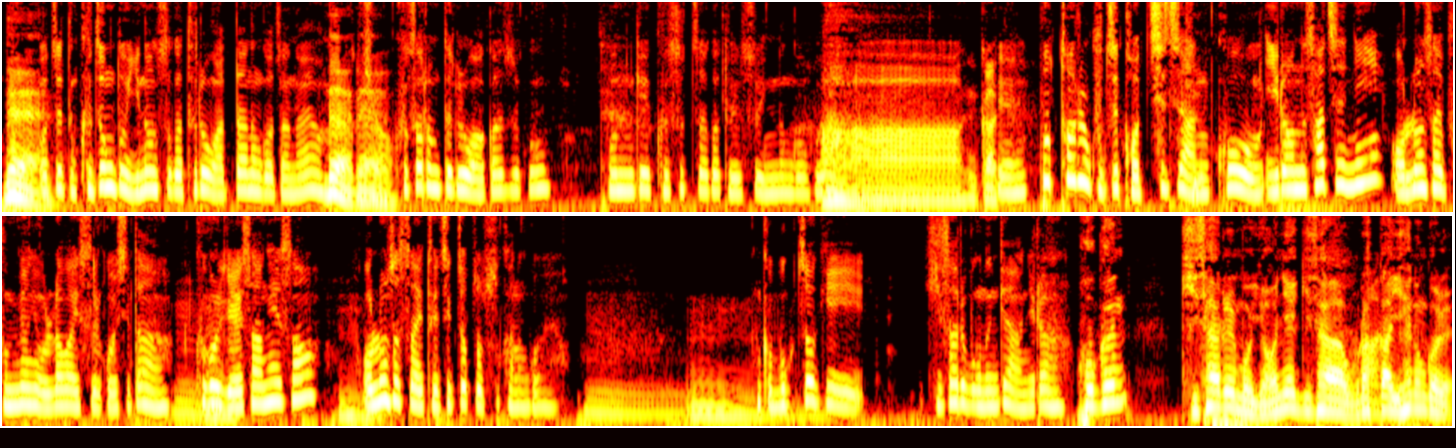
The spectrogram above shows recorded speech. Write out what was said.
네. 어쨌든 그 정도 인원수가 들어왔다는 거잖아요. 네. 네. 그 사람들을 와가지고 본 게 그 숫자가 될 수 있는 거고요. 아, 그러니까 예, 포털을 굳이 그 거치지 않고 이런 사진이 언론사에 분명히 올라와 있을 것이다. 음. 그걸 예상해서 음. 언론사 사이트에 직접 접속하는 거예요. 음, 음. 그러니까 목적이 기사를 보는 게 아니라 혹은 기사를 뭐 연예 기사 우라카이 해놓은 걸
